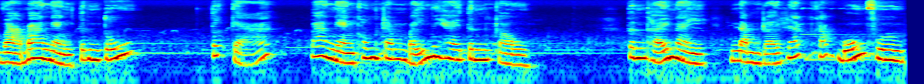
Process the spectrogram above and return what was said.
và 3.000 tinh tú, tất cả 3.072 tinh cầu. Tinh thể này nằm rải rác khắp bốn phương,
